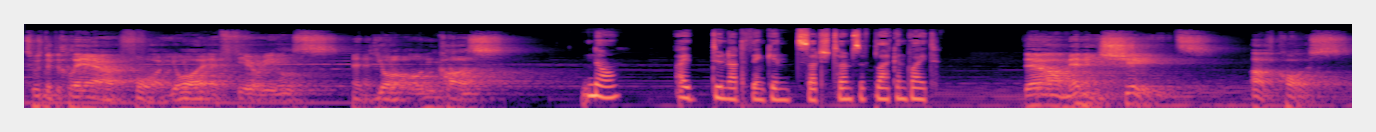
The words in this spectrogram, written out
to declare for your ethereals and your own cause. No, I do not think in such terms of black and white. There are many shades, of course,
